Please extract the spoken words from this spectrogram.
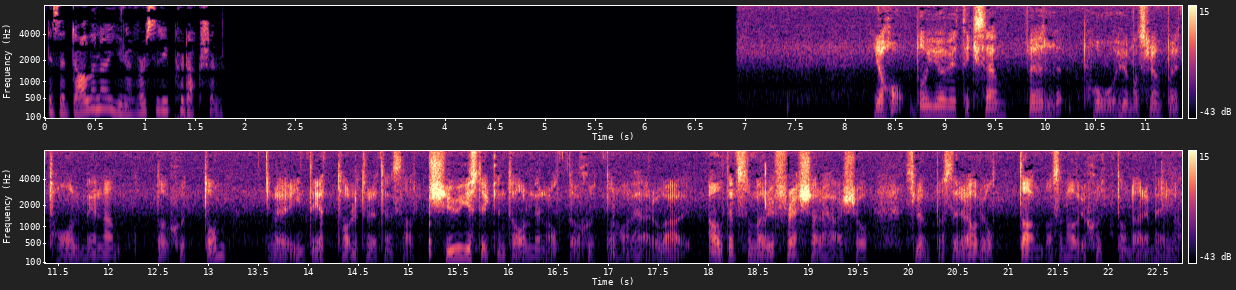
is a Dalarna University production. Jaha, då gör vi ett exempel på hur man slumpar ett tal mellan 8 och 17. Eh, inte ett tal utan rättare sagt 20 stycken tal mellan 8 och 17 har vi här. Och allt eftersom jag refreshar det här så slumpas det. Där har vi 8 och sen har vi 17 däremellan.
